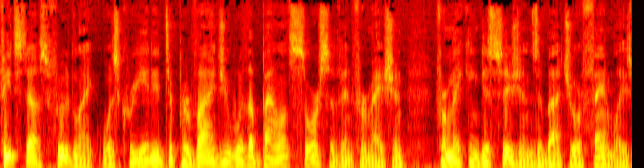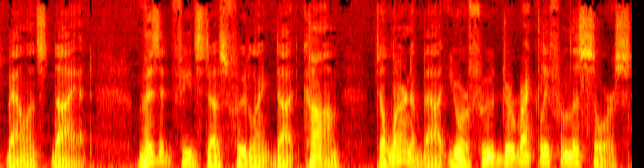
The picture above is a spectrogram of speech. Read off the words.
Feedstuffs FoodLink was created to provide you with a balanced source of information for making decisions about your family's balanced diet. Visit feedstuffsfoodlink.com to learn about your food directly from the source,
